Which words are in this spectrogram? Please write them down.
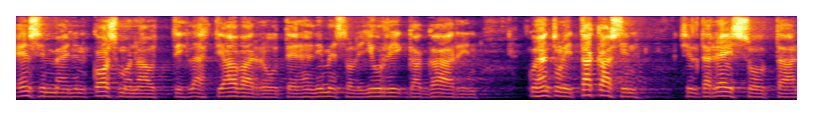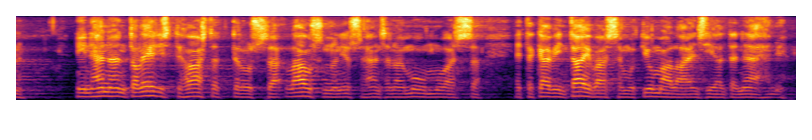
ensimmäinen kosmonautti lähti avaruuteen, hänen nimensä oli Juri Gagarin. Kun hän tuli takaisin siltä reissultaan, niin hän antoi lehdistöhaastattelussa lausunnon, jossa hän sanoi muun muassa, että kävin taivaassa, mutta Jumalaa en sieltä nähnyt.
